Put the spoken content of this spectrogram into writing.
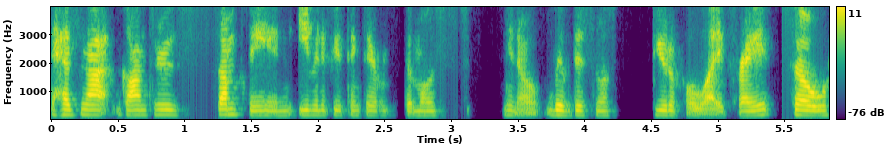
has not gone through something, even if you think they're the most, you know, live this most beautiful life, right? So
